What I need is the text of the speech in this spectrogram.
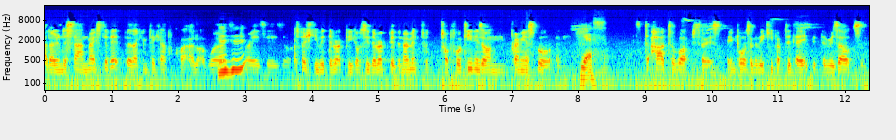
I don't understand most of it, but I can pick up quite a lot of words Mhm. and phrases, or, especially with the rugby. Obviously, the rugby at the moment for top 14 is on Premier Sport, and Yes. it's hard to watch, so it's important that we keep up to date with the results and,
